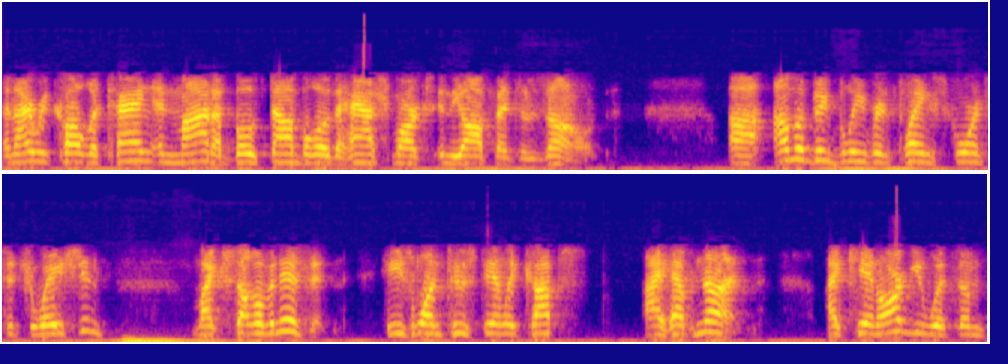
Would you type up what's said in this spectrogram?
and I recall Letang and Maatta both down below the hash marks in the offensive zone. Uh, I'm a big believer in playing scoring situation. Mike Sullivan isn't. He's won two Stanley Cups. I have none. I can't argue with them.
